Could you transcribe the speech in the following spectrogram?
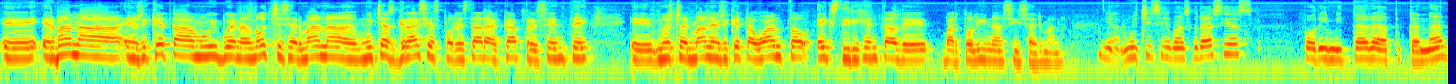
Eh, hermana Enriqueta, muy buenas noches, hermana. Muchas gracias por estar acá presente. Eh, nuestra hermana Enriqueta Guanto, ex dirigente de Bartolina Sisa, hermana. Ya, muchísimas gracias por invitar a tu canal.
